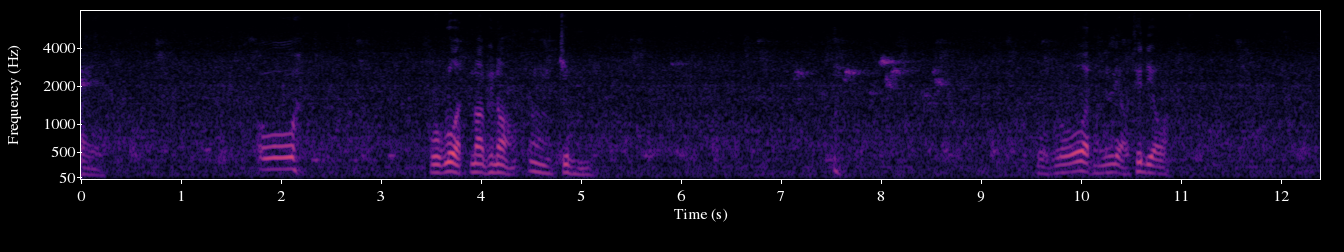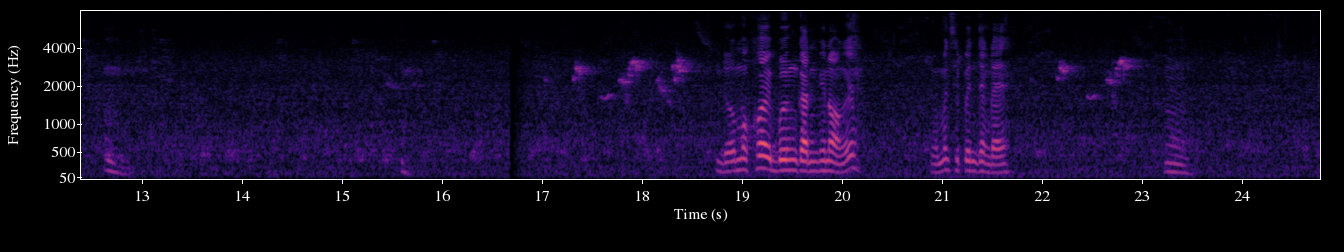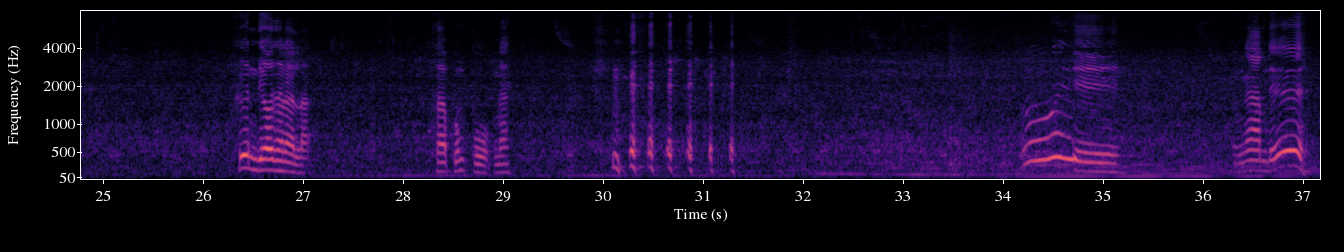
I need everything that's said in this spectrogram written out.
โอ้ปลูกลวดเนาะพี่น้อง อืมจิ้ม ปลูกโลดมันเหลียวที่เดียวเดี๋ยวมาค่อยเบิ่งกันพี่น้องเอ้ยเดี๋ยวมันสิเป็นจังไดอืมขึ้นเดียวเท่านั้นล่ะ ถ้าผมปลูกนะ โอ้ย งามเด้อ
